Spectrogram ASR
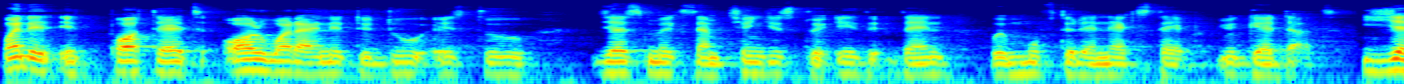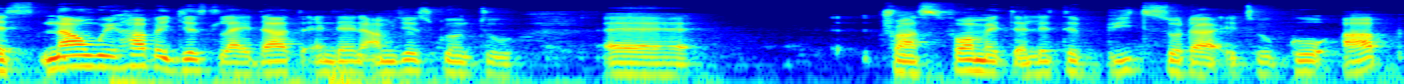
When it imported all what I need to do is to just make some changes to it then we move to the next step. You get that? Yes. Now we have it just like that and then I'm just going to uh, transform it a little bit so that it will go up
